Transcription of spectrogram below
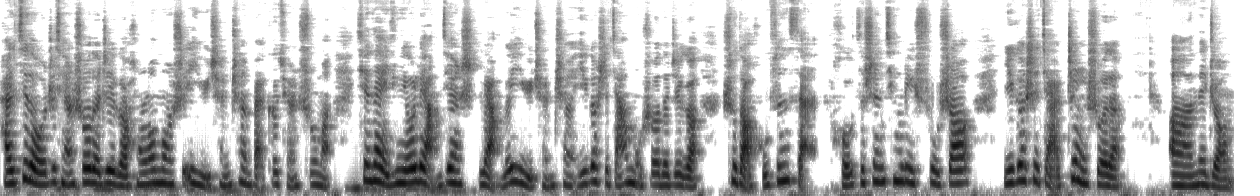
还记得我之前说的这个《红楼梦》是一语成谶百科全书吗？现在已经有两件事，两个一语成谶，一个是贾母说的这个“树倒猢狲散，猴子生青立树梢”，一个是贾政说的，呃，那种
